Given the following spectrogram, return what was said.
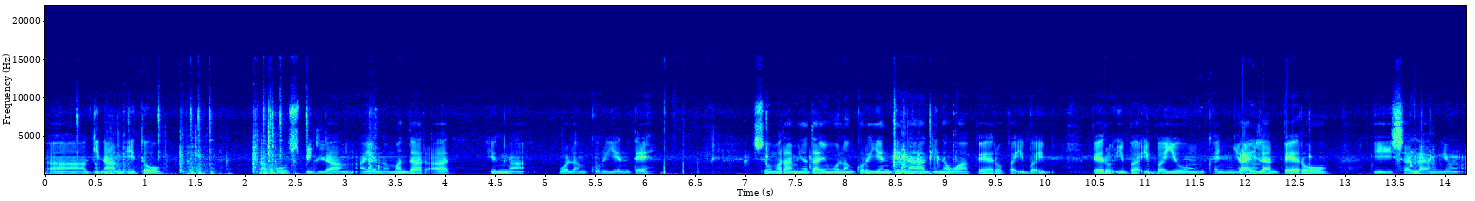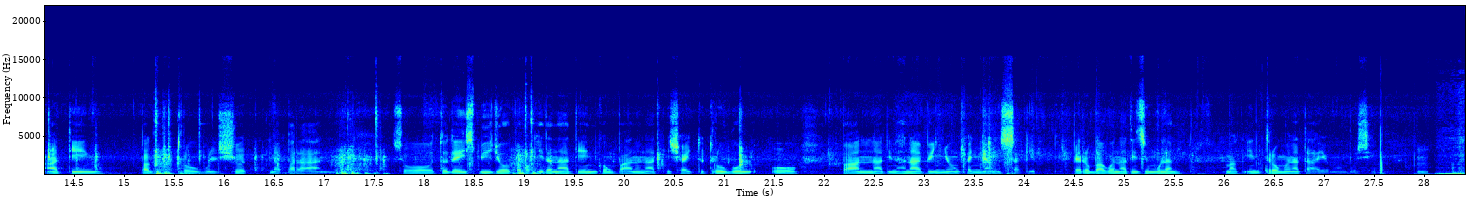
Ah, ginamit ito tapos biglang ayaw ng mandar at yun nga walang kuryente. So marami na tayong walang kuryente na ginawa pero pa iba, iba pero iba-iba yung kanya dahilan pero iisa lang yung ating pag-troubleshoot na paraan. So today's video papakita natin kung paano natin siya ito-trouble o paano natin hanapin yung kanyang sakit. Pero bago natin simulan, mag-intro muna tayo mga busing. Hmm.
